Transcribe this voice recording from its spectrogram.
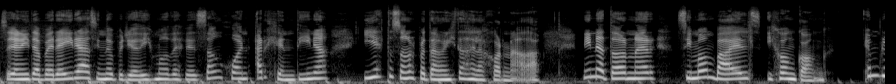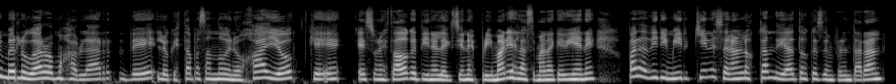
Soy Anita Pereira, haciendo periodismo desde San Juan, Argentina, y estos son los protagonistas de la jornada: Nina Turner, Simone Biles y Hong Kong. En primer lugar, vamos a hablar de lo que está pasando en Ohio, que es un estado que tiene elecciones primarias la semana que viene, para dirimir quiénes serán los candidatos que se enfrentarán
